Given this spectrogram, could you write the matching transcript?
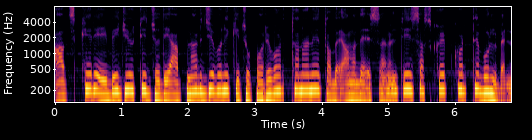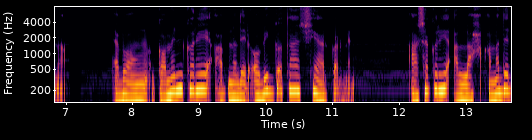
আজকের এই ভিডিওটি যদি আপনার জীবনে কিছু পরিবর্তন আনে, তবে আমাদের চ্যানেলটি সাবস্ক্রাইব করতে ভুলবেন না এবং কমেন্ট করে আপনাদের অভিজ্ঞতা শেয়ার করবেন। আশা করি আল্লাহ আমাদের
